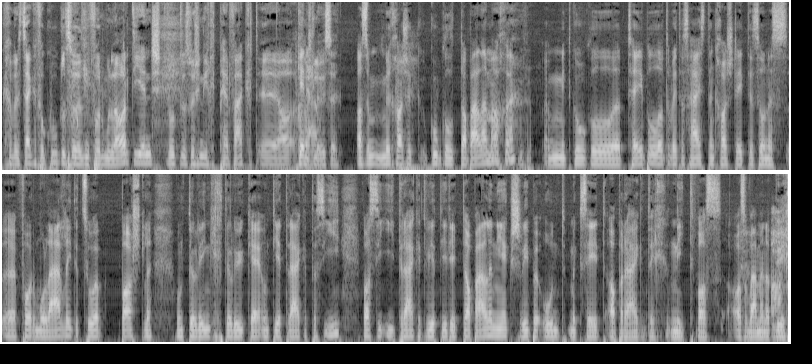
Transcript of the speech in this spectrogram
kann man jetzt sagen, von Google so einen Formulardienst, wo du es wahrscheinlich perfekt äh, ja, kannst Genau. lösen. Also man kannst eine Google-Tabelle machen, äh, mit Google Table oder wie das heißt, dann kannst du dort so ein äh, Formular dazu basteln und den Link den Leuten geben und die tragen das ein. Was sie eintragen, wird in die Tabelle nie geschrieben und man sieht aber eigentlich nicht, was, also wenn man natürlich,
